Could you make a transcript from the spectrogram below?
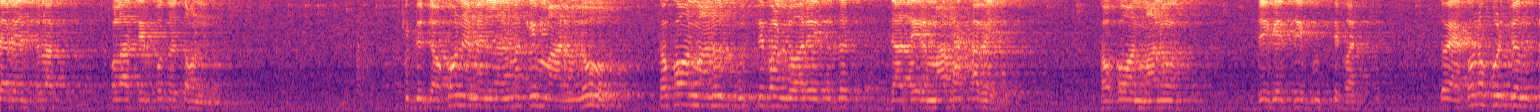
দেবেন চলা পলাশের বোধ হয় দ্বন্দ্ব কিন্তু যখন এম এল লার্মাকে মারলো, তখন মানুষ বুঝতে পারল, আরে এটা তো যাদের মাথা খাবে। তখন মানুষ জেগেছে, বুঝতে পারছে। তো এখনও পর্যন্ত,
